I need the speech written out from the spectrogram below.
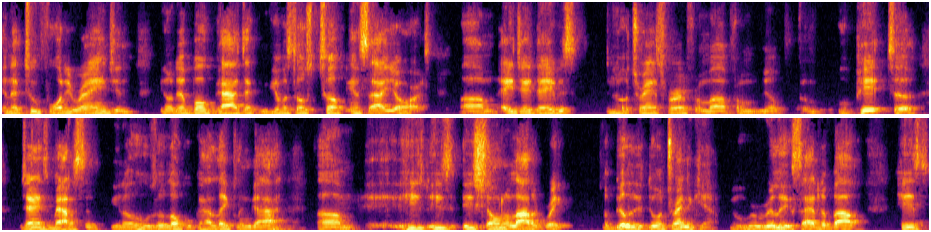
in that 240 range. And, you know, they're both guys that can give us those tough inside yards. Um, AJ Davis, you know, transfer from uh, from you know from Pitt to James Madison, you know, who's a local guy, Lakeland guy. Um, he's he's he's shown a lot of great ability during training camp. We're really excited about his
